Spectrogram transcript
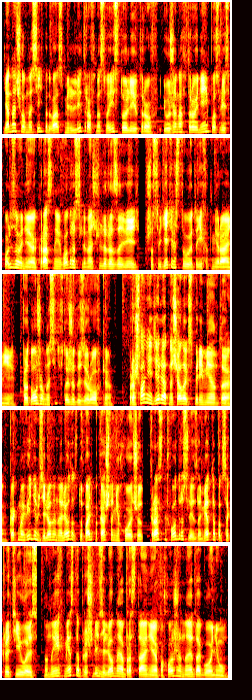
Я начал вносить по 20 мл на свои 100 литров, и уже на второй день после использования красные водоросли начали розоветь, что свидетельствует о их отмирании. Продолжу вносить в той же дозировке. Прошла неделя от начала эксперимента. Как мы видим, зеленый налет отступать пока что не хочет. Красных водорослей заметно подсократилось, но на их место пришли зеленые обрастания, похожие на эдогониум.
